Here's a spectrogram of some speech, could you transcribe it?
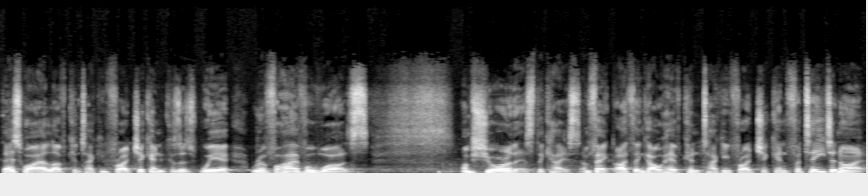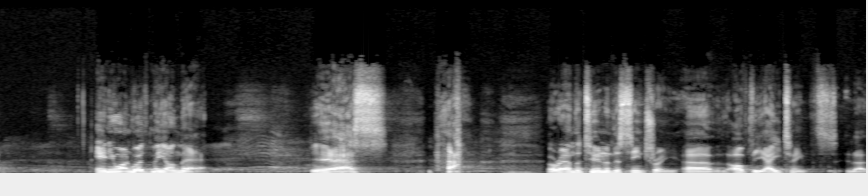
That's why I love Kentucky Fried Chicken, because it's where revival was. I'm sure that's the case. In fact, I think I'll have Kentucky Fried Chicken for tea tonight. Anyone with me on that? Yes. Around the turn of the century, uh, of the 18th, uh,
